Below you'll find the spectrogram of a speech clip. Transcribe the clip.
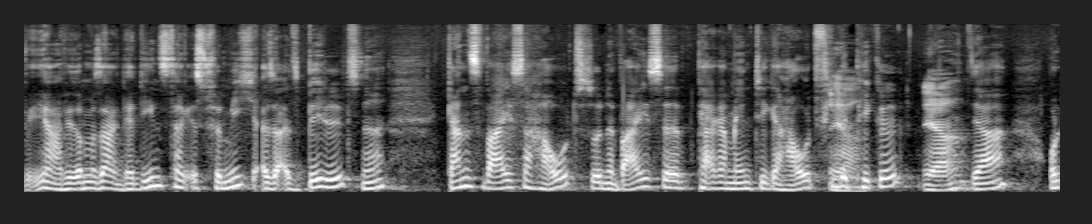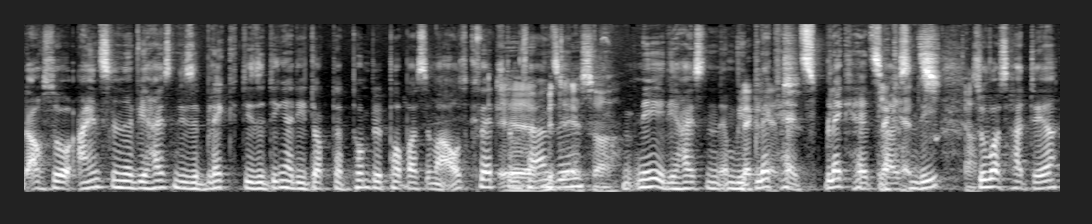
ja, wie soll man sagen, der Dienstag ist für mich, also als Bild, ne, ganz weiße Haut, so eine weiße, pergamentige Haut, viele Ja. Pickel. Ja. ja. Und auch so einzelne, wie heißen diese Black, diese Dinger, die Dr. Pumpelpoppers immer ausquetscht im Äh, Fernsehen? Mitesser. Nee, die heißen irgendwie Blackheads. Blackheads. Blackheads heißen die. Ja. Sowas hat der.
